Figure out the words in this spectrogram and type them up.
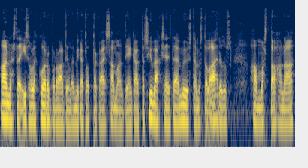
anna sitä isolle korporaatiolle, mikä totta kai saman tien käyttäisi hyväkseen sitä ja myys tämmöistä lahdotushammastahanaa.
